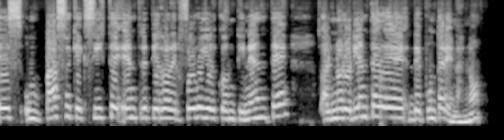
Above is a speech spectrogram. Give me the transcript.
es un paso que existe entre Tierra del Fuego y el continente al nororiente de, de Punta Arenas, ¿no?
